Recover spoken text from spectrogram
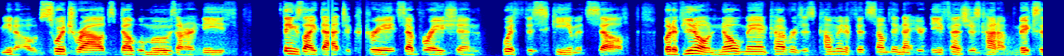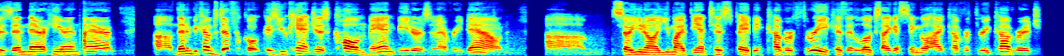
you know switch routes, double moves underneath, things like that to create separation with the scheme itself. But if you don't know man coverage is coming, if it's something that your defense just kind of mixes in there here and there, um, then it becomes difficult because you can't just call man beaters in every down. Um, so you know you might be anticipating cover three because it looks like a single high cover three coverage,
